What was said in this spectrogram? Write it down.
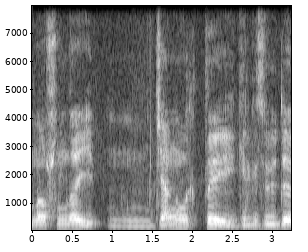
мына ушундай жаңылыкты киргизүүдө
